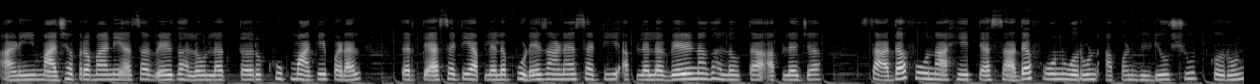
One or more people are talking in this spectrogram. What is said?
आणि माझ्याप्रमाणे असा वेळ घालवला तर खूप मागे पडाल. तर त्यासाठी आपल्याला पुढे जाण्यासाठी आपल्याला वेळ न घालवता आपल्या ज्या साधा फोन आहे त्या साध्या फोनवरून आपण व्हिडिओ शूट करून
